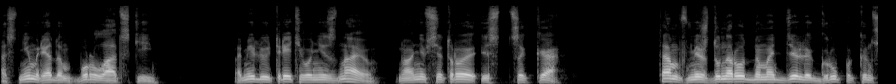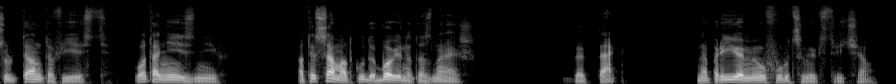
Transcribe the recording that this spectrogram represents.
а с ним рядом Бурлацкий. Фамилию третьего не знаю, но они все трое из ЦК. Там в международном отделе группа консультантов есть. Вот они из них. А ты сам откуда Бовина-то знаешь? Да так. На приеме у Фурцевой встречал.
